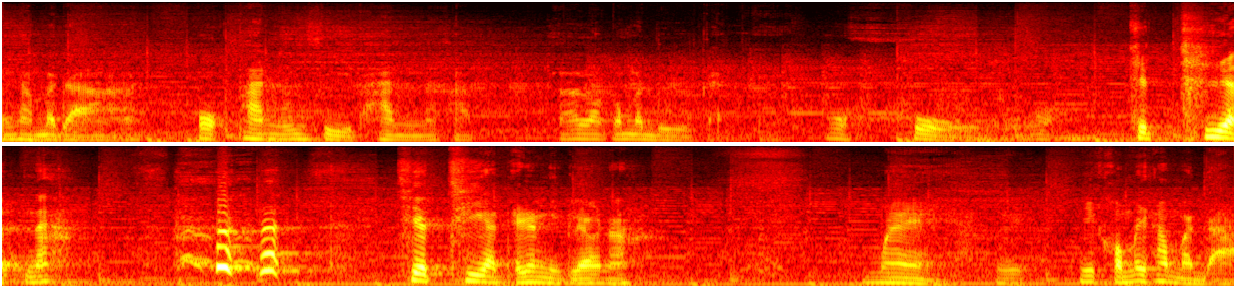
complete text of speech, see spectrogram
นธรรมดา 6,000คูณ4,000 นะครับ แล้วเราก็มาดูกัน โอ้โหเฉียดๆนะเทียดเทียดกันอีกแล้วนะแม่นี่เขาไม่ธรรมดา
